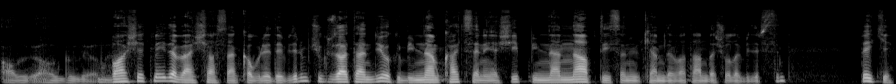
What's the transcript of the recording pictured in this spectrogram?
algılıyorlar. Bu bahşetmeyi de ben şahsen kabul edebilirim. Çünkü zaten diyor ki bilmem kaç sene yaşayıp bilmem ne yaptıysan ülkemde vatandaş olabilirsin. Peki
